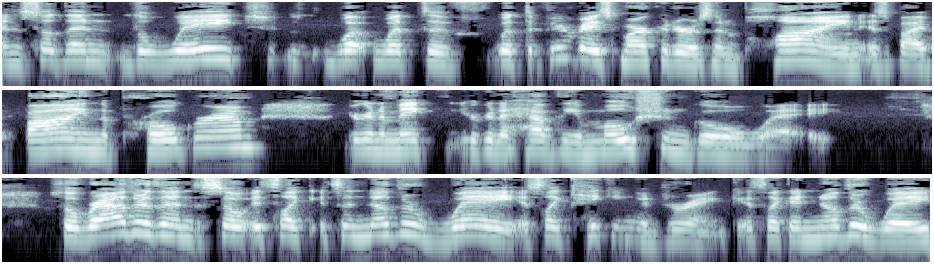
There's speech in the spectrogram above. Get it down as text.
and so then the way to what what the what the fear-based marketer is implying is by buying the program, you're gonna make you're gonna have the emotion go away. So rather than so it's like it's another way, it's like taking a drink. It's like another way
